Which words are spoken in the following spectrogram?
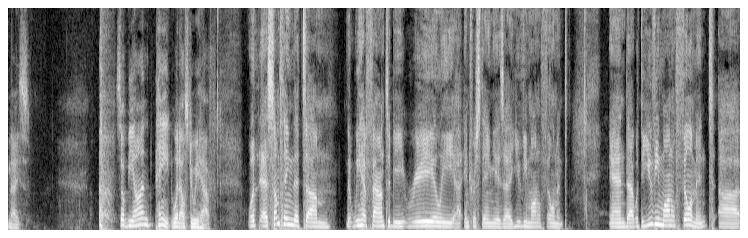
Nice. So beyond paint, what else do we have? Well, uh, something that um, that we have found to be really uh, interesting is a UV monofilament. And uh, with the UV monofilament, uh,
